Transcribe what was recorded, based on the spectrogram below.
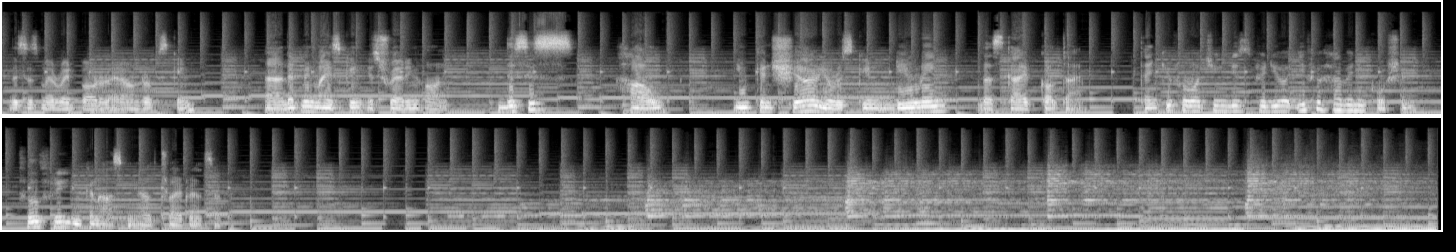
This is my red border around of skin. Uh, that means my skin is sharing on. This is how you can share your screen during the Skype call time. Thank you for watching this video. If you have any question, feel free you can ask me. I'll try to answer.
